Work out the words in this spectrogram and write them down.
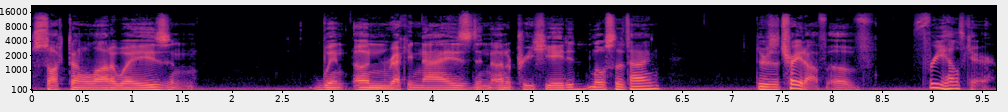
sucked in a lot of ways and went unrecognized and unappreciated most of the time, there's a trade off of free health care.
